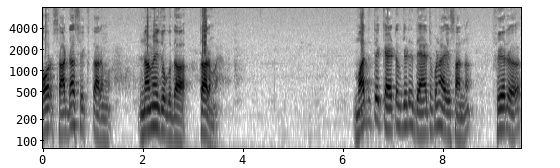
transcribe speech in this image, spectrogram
ਔਰ ਸਾਡਾ ਸਿੱਖ ਧਰਮ ਨਵੇਂ ਯੁੱਗ ਦਾ ਧਰਮ ਹੈ। ਮੱਧ ਤੇ ਕੈਟਵ ਜਿਹੜੇ ਦੈਂਤ ਬਣਾਏ ਸਨ, ਫਿਰ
